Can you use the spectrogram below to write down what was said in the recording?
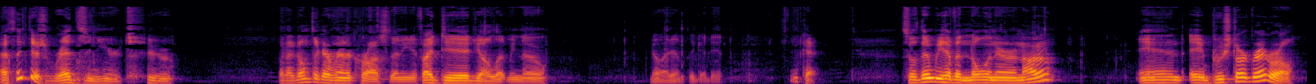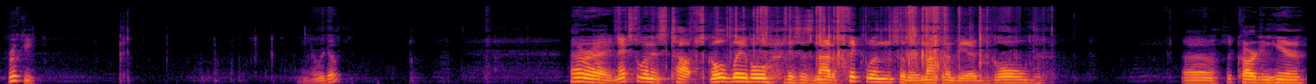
I think there's reds in here too. But I don't think I ran across any. If I did, y'all let me know. No, I didn't think I did. Okay. So then we have a Nolan Arenado and a Brusdar Graterol, rookie. There we go. All right, next one is Topps Gold Label. This is not a thick one, so there's not going to be a gold uh, card in here.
